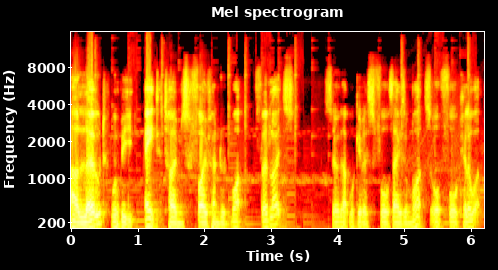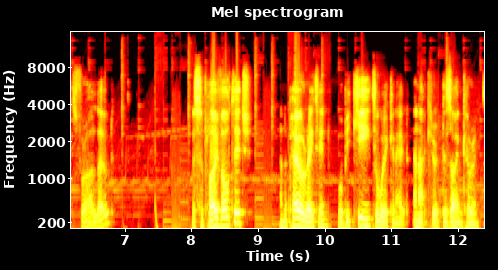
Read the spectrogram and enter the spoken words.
Our load will be 8 times 500 watt floodlights, so that will give us 4000 watts or 4 kilowatts for our load. The supply voltage and the power rating will be key to working out an accurate design current.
